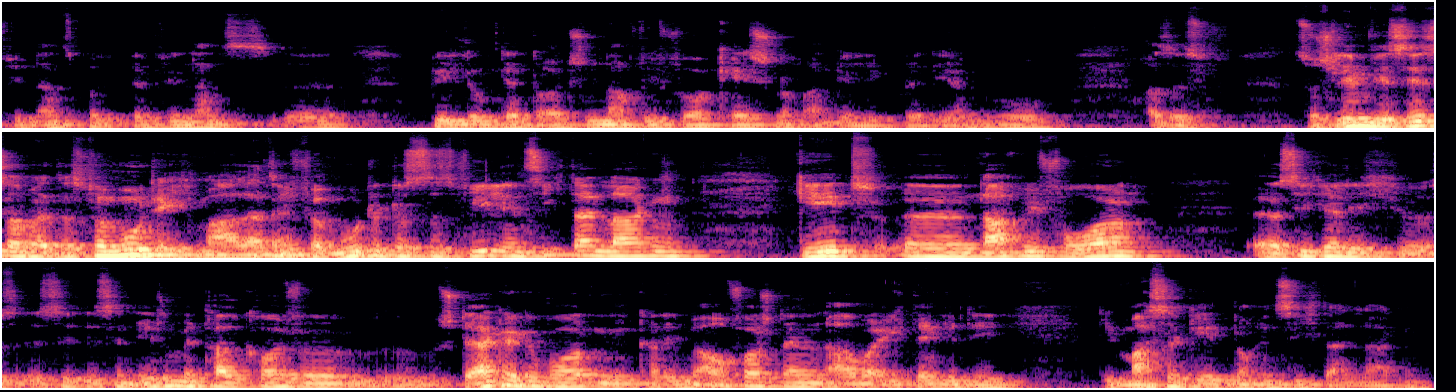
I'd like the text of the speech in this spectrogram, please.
Finanz, äh, Finanzbildung der Deutschen nach wie vor Cash noch angelegt wird irgendwo. Also es, so schlimm wie es ist, aber das vermute ich mal. Also ich vermute, dass das viel in Sichteinlagen geht äh, nach wie vor sicherlich sind Edelmetallkäufe äh, stärker geworden, kann ich mir auch vorstellen, aber ich denke, die, die Masse geht noch in Sichteinlagen.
